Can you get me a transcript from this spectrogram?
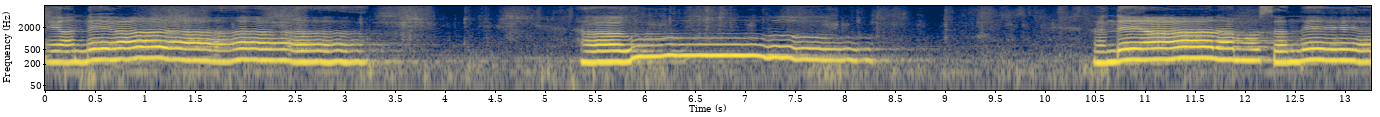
yandea, au, ndea, ramusandea.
